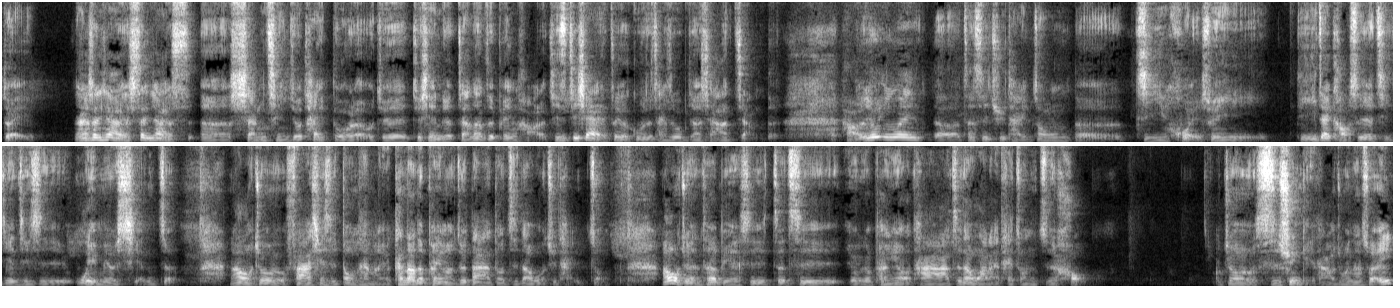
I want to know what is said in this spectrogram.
对，然后剩下的剩下的呃详情就太多了，我觉得就先讲到这边好了。其实接下来这个故事才是我比较想要讲的。好，又因为呃这次去台中的机会，所以第一在考试的期间，其实我也没有闲着，然后我就发现实动态嘛，有看到的朋友就大家都知道我去台中。然后我觉得很特别是这次有一个朋友他知道我要来台中之后。我就私讯给他，我就问他说：“哎，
